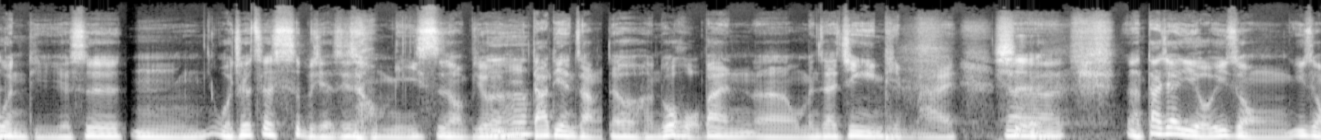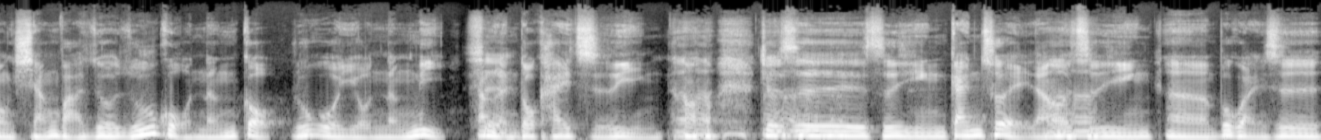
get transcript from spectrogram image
问题，是也是嗯，我觉得这是不是也是一种迷失啊？比如你大店长的很多伙伴，呃，我们在经营品牌，是呃，大家也有一种一种想法，就如果能够，如果有能力。当然都开直营，就是直营干脆，然后直营，呃，不管是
